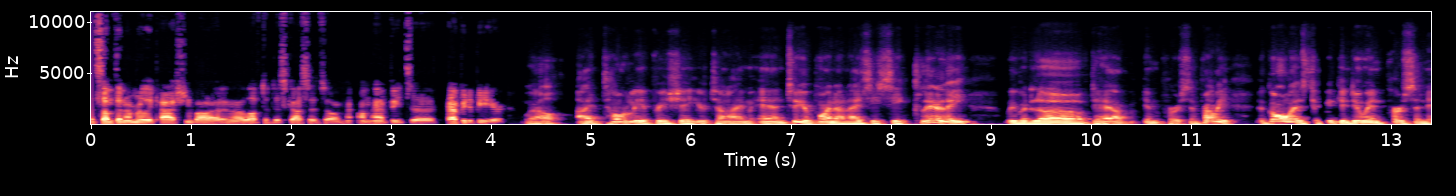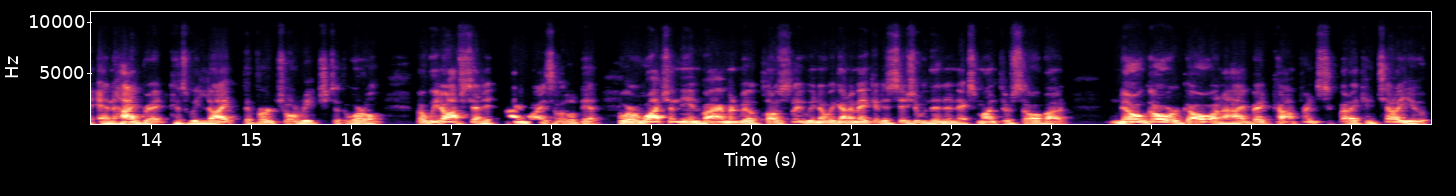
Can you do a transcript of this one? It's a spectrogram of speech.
it's something I'm really passionate about, and I love to discuss it. So I'm, I'm happy to happy to be here. Well, I totally appreciate your time, and to your point on ICC, clearly we would love to have in person. Probably the goal is if we can do in person and hybrid because we like the virtual reach to the world, but we'd offset it time wise a little bit. We're watching the environment real closely. We know we got to make a decision within the next month or so about no go or go on a hybrid conference, but I can tell you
